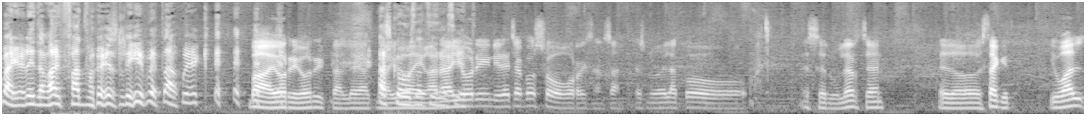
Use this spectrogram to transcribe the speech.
bai hori da bai Fatboy Slim eta hauek. bai, horri, horri taldeak. Bai, Asko bai, garai zaizkit. hori niretzako oso gorra izan zen. Ez nuelako ez ulertzen. Edo, ez dakit, igual,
